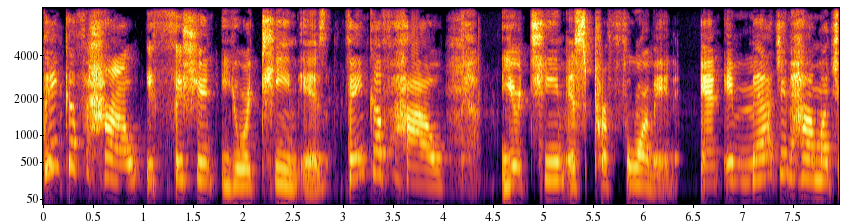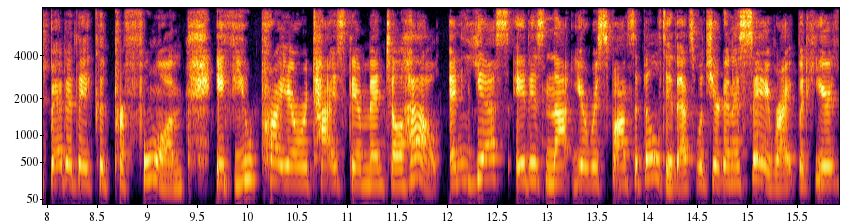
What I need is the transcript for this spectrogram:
think of how efficient your team is. Think of how your team is performing. And imagine how much better they could perform if you prioritize their mental health. And yes, it is not your responsibility. That's what you're going to say, right? But here,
